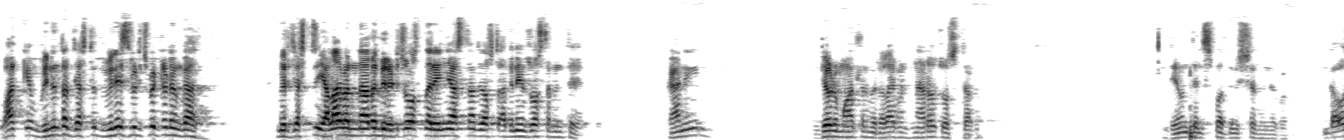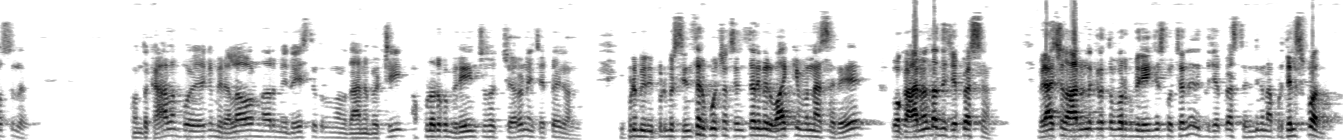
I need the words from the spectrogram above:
వాక్యం వినంత జస్ట్ వినేసి విడిచిపెట్టడం కాదు. మీరు జస్ట్ ఎలా విన్నారో మీరు ఎటు చూస్తున్నారు ఏం చేస్తున్నారు జస్ట్ అది నేను చూస్తాను అంతే. కానీ దేవుడు మాత్రం మీరు ఎలా వింటున్నారో చూస్తాడు. దేవుని తెలిసిపోద్ది విషయాలు కూడా. ఇంకా అవసరం లేదు. కొంతకాలం పోయాక మీరు ఎలా ఉన్నారు మీరు ఏ స్థితిలో ఉన్నారు దాన్ని బట్టి అప్పటి వరకు మీరు ఏం చూసి వచ్చారో నేను చెప్పేయగలను. ఇప్పుడు మీరు ఇప్పుడు మీరు సిన్సర్ కూర్చొని సిన్సర్ మీరు వాక్యం విన్నా సరే ఒక ఆరు నెలలు చెప్పేస్తాను. మీరు యాక్చువల్ ఆరు నెలల క్రితం వరకు మీరు ఏం చేసుకొచ్చారో ఇప్పుడు చెప్పేస్తాను. ఎందుకంటే అప్పుడు తెలిసిపోద్ది.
